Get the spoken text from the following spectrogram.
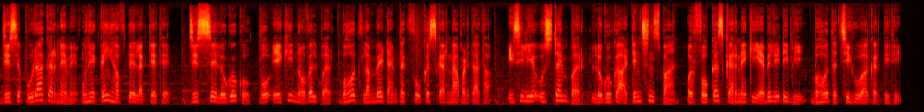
जिससे पूरा करने में उन्हें कई हफ़्ते लगते थे, जिससे लोगों को वो एक ही नॉवल पर बहुत लंबे टाइम तक फोकस करना पड़ता था। इसीलिए उस टाइम पर लोगों का अटेंशन स्पान और फोकस करने की एबिलिटी भी बहुत अच्छी हुआ करती थी।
